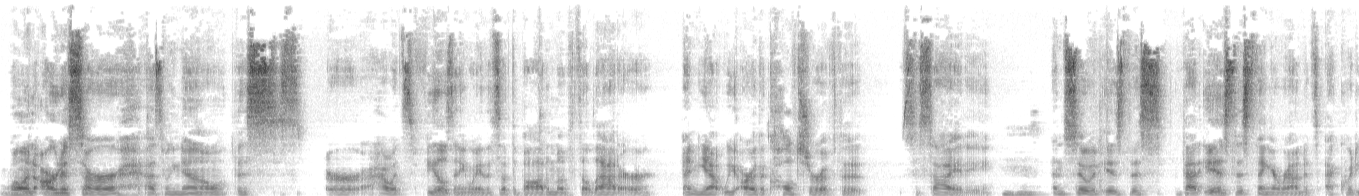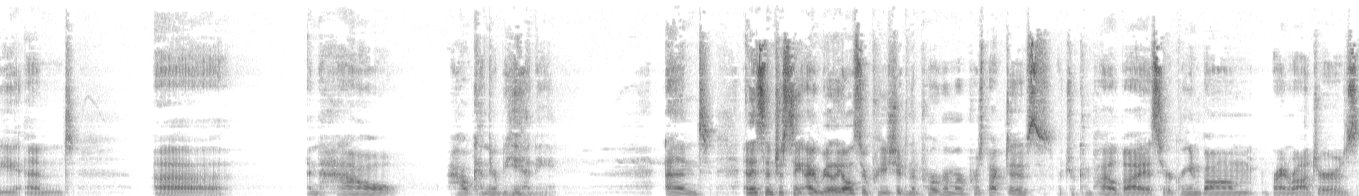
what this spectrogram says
Well, and artists are, as we know, this, or how it feels anyway, that's at the bottom of the ladder. And yet we are the culture of the society. And so it is this, that is this thing around its equity and, uh, and how, how can there be any? And, and it's interesting. I really also appreciate in the programmer perspectives, which were compiled by Sarah Greenbaum, Brian Rogers,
